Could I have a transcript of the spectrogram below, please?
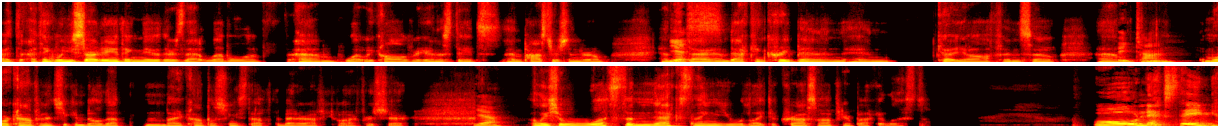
I, th- I think when you start anything new, there's that level of um, what we call over here in the states imposter syndrome, and Yes. that, that and that can creep in and, and cut you off. And so, um, Big time. The more confidence you can build up by accomplishing stuff, the better off you are for sure. Yeah. Elisha, what's the next thing you would like to cross off your bucket list? Oh, next thing,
